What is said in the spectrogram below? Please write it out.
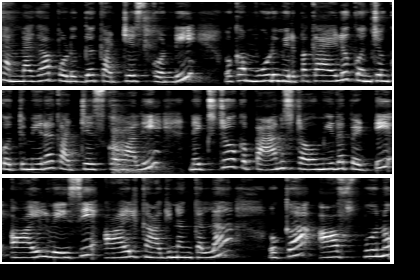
సన్నగా పొడుగ్గా కట్ చేసుకోండి. ఒక మూడు మిరపకాయలు కొంచెం కొత్తిమీర కట్ చేసుకోవాలి. నెక్స్ట్ ఒక ప్యాన్ స్టవ్ మీద పెట్టి ఆయిల్ వేసి ఆయిల్ కాగినాకల్లా ఒక హాఫ్ స్పూను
